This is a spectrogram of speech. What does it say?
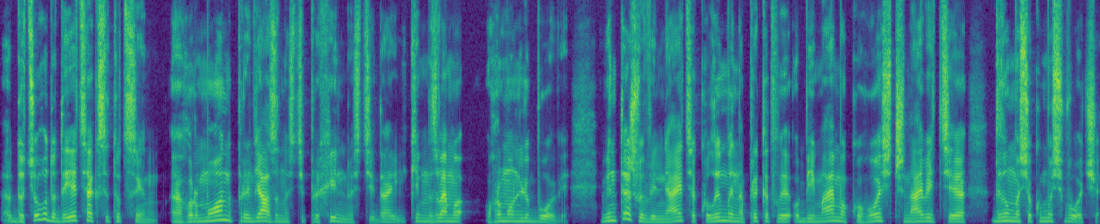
До цього додається окситоцин, гормон прив'язаності, прихильності, да, яким називаємо гормон любові. Він теж вивільняється, коли ми, наприклад, обіймаємо когось чи навіть е, дивимося комусь в очі.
